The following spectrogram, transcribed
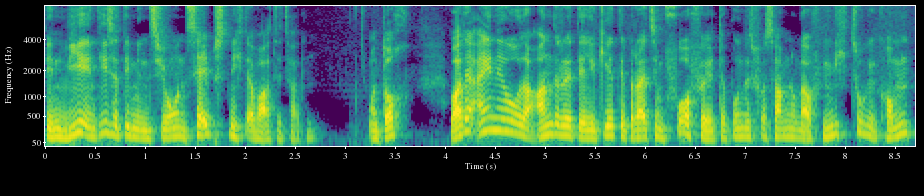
den wir in dieser Dimension selbst nicht erwartet hatten. Und doch war der eine oder andere Delegierte bereits im Vorfeld der Bundesversammlung auf mich zugekommen,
